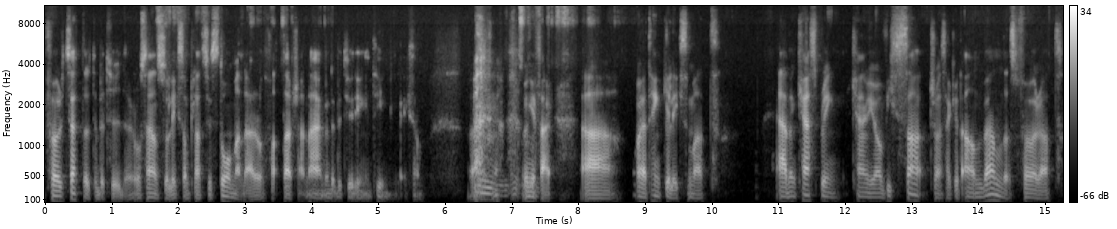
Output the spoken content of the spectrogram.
förutsätter att det betyder. Och sen så liksom plötsligt står man där och fattar så här, nej men det betyder ingenting. Liksom. Mm. Ungefär. Uh, och jag tänker liksom att även Caspering kan ju av vissa, tror jag säkert, användas för att...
